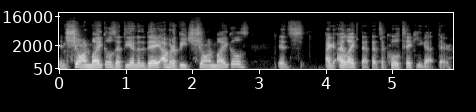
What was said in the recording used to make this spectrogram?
And Shawn Michaels, at the end of the day, I'm going to beat Shawn Michaels. It's I, I like that. That's a cool tick you got there.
